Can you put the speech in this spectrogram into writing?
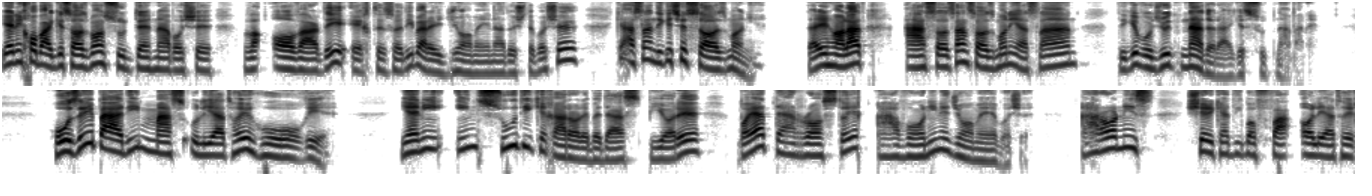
یعنی خب اگه سازمان سودده نباشه و آورده اقتصادی برای جامعه نداشته باشه که اصلا دیگه چه سازمانیه در این حالت اساسا سازمانی اصلا دیگه وجود نداره اگه سود نبره حوزه بعدی مسئولیت های حقوقیه یعنی این سودی که قراره به دست بیاره باید در راستای قوانین جامعه باشه. قرار نیست شرکتی با فعالیت های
